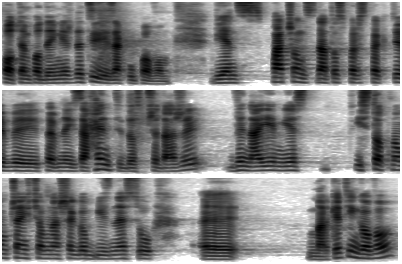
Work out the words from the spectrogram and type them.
potem podejmiesz decyzję zakupową. Więc patrząc na to z perspektywy pewnej zachęty do sprzedaży, wynajem jest istotną częścią naszego biznesu e, marketingowo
